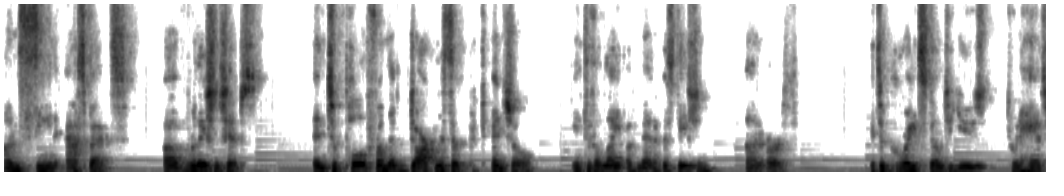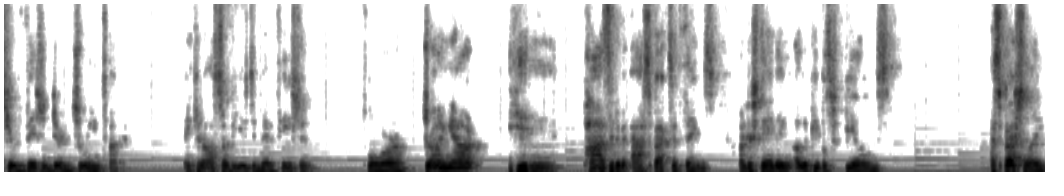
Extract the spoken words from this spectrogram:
unseen aspects of relationships and to pull from the darkness of potential into the light of manifestation on earth. It's a great stone to use to enhance your vision during dream time and can also be used in meditation for drawing out hidden positive aspects of things, understanding other people's feelings, especially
